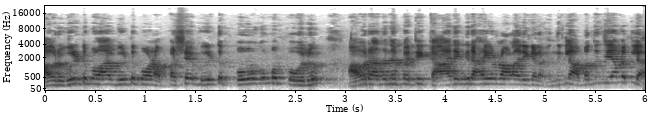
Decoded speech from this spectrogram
അവർ വീട്ടിൽ പോകാൻ വീട്ടിൽ പോകണം. പക്ഷെ വീട്ടിൽ പോകുമ്പോൾ പോലും അവർ അതിനെപ്പറ്റി കാര്യഗ്രാഹിയുള്ള ആളായിരിക്കണം. എന്തെങ്കിലും അബദ്ധം ചെയ്യാൻ പറ്റില്ല.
